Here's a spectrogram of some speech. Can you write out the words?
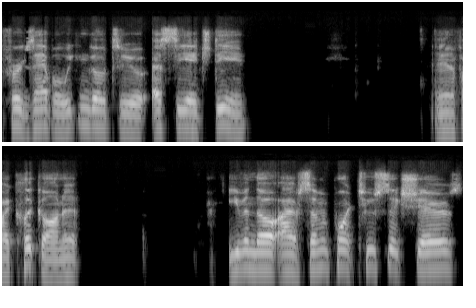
For example, we can go to SCHD and if I click on it, even though I have 7.26 shares,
